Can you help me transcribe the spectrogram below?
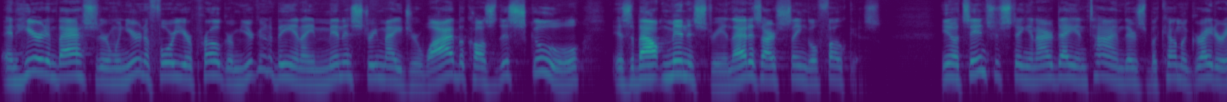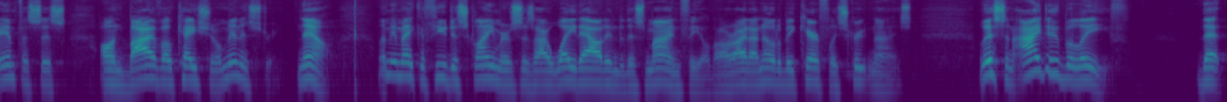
And here at Ambassador, when you're in a four year program, you're going to be in a ministry major. Why? Because this school is about ministry, and that is our single focus. You know, it's interesting in our day and time, there's become a greater emphasis on bivocational ministry. Now, let me make a few disclaimers as I wade out into this minefield, all right? I know it'll be carefully scrutinized. Listen, I do believe that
